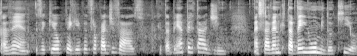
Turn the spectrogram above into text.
Tá vendo? Esse aqui eu peguei pra trocar de vaso, porque tá bem apertadinho. Mas tá vendo que tá bem úmido aqui, ó.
